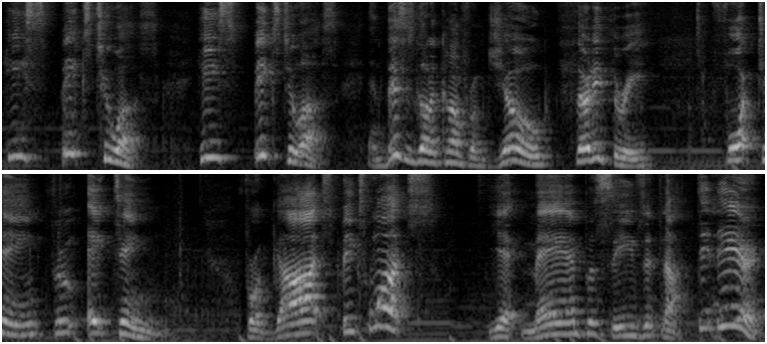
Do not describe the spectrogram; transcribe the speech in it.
He speaks to us. He speaks to us. And this is going to come from Job 33 14 through 18. For God speaks once, yet man perceives it not. Didn't hear him.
